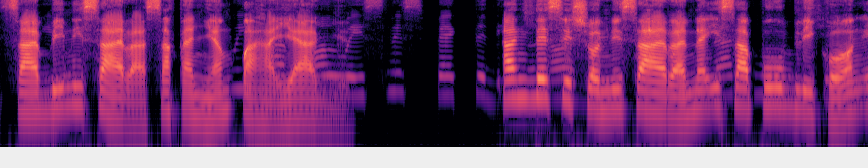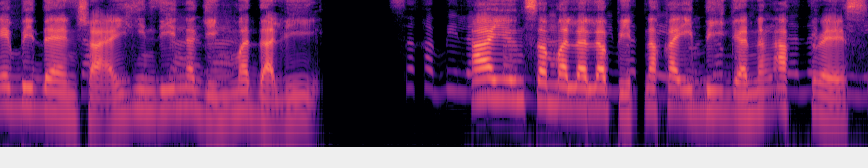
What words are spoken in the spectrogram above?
sabi ni Sara sa kanyang pahayag. Ang desisyon ni Sara na isapubliko ang ebidensya ay hindi naging madali. Ayon sa malalapit na kaibigan ng aktres,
